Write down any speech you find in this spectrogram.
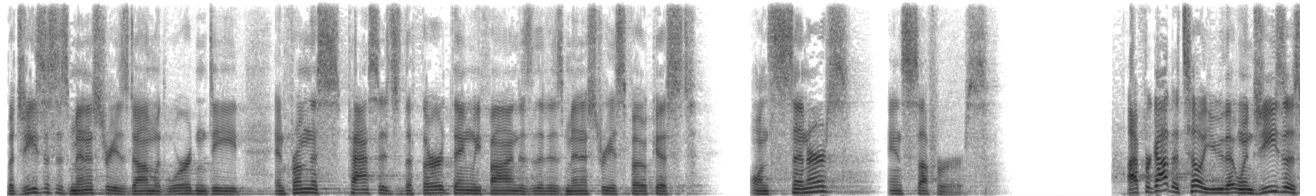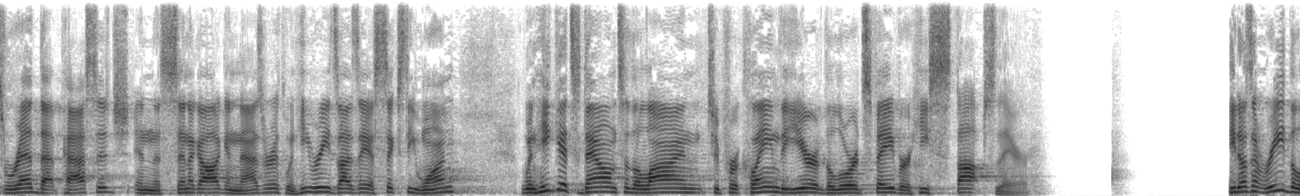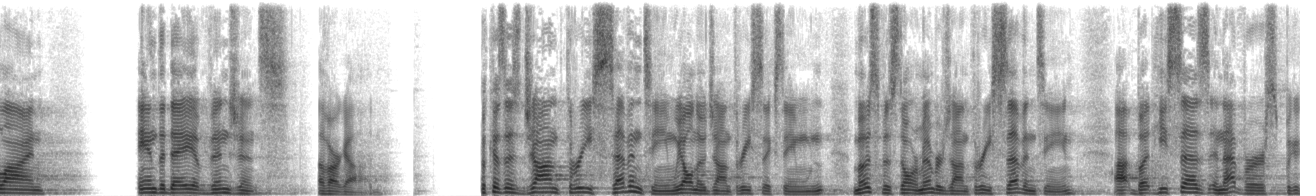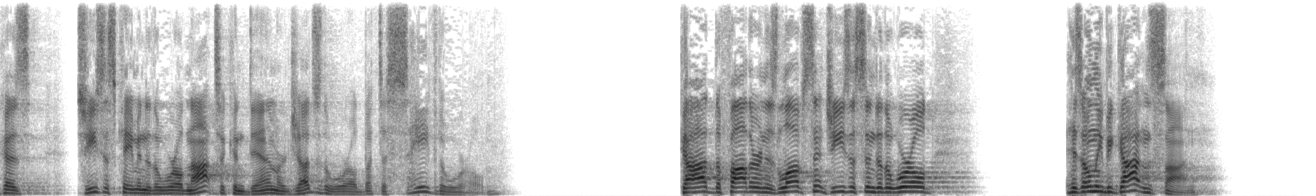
But Jesus' ministry is done with word and deed. And from this passage, the third thing we find is that his ministry is focused on sinners and sufferers. I forgot to tell you that when Jesus read that passage in the synagogue in Nazareth, when he reads Isaiah 61, when he gets down to the line to proclaim the year of the Lord's favor, he stops there. He doesn't read the line, and the day of vengeance of our God. Because as John 3:17, we all know John 3:16. Most of us don't remember John 3:17, uh, but he says in that verse, because Jesus came into the world not to condemn or judge the world, but to save the world. God the Father, in his love, sent Jesus into the world, his only begotten Son.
